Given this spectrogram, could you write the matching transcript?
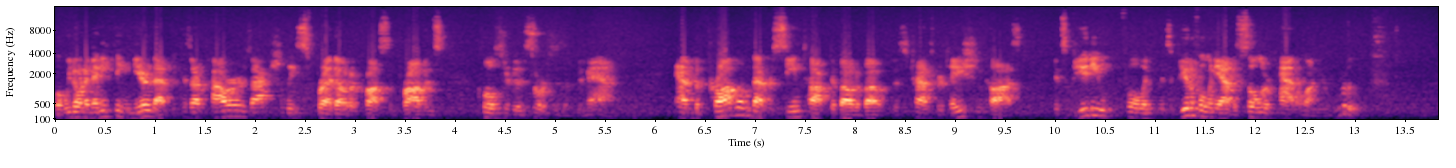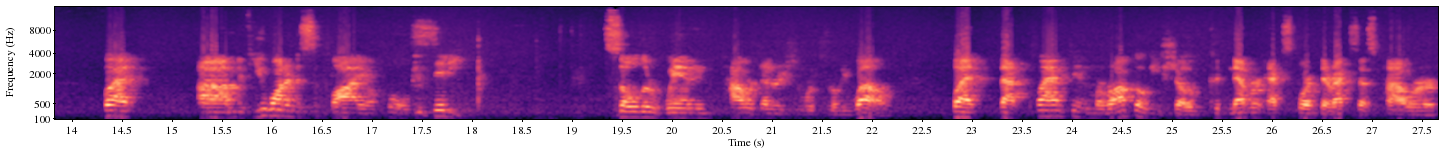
but we don't have anything near that because our power is actually spread out across the province closer to the sources of demand. And the problem that Racine talked about about this transportation cost, it's beautiful. It's beautiful when you have a solar panel on your roof, but um, if you wanted to supply a whole city, solar, wind, power generation works really well. But that plant in Morocco he showed could never export their excess power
